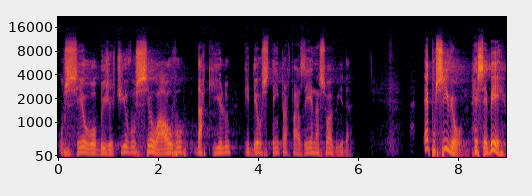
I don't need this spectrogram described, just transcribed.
o seu objetivo, o seu alvo daquilo que Deus tem para fazer na sua vida. É possível receber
